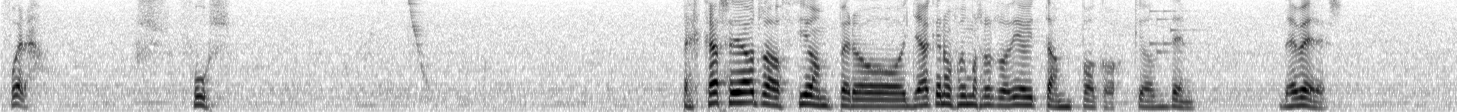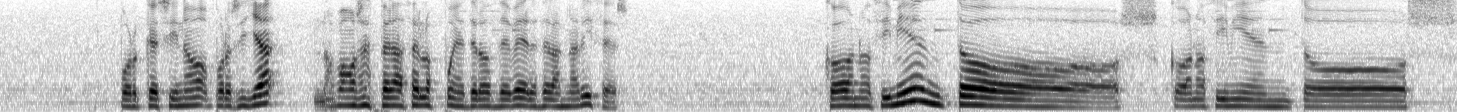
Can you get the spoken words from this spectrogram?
Fuera. Fus. Pescar sería otra opción, pero ya que no fuimos otro día, hoy tampoco. Que os den. Deberes. Porque si no, por si ya nos vamos a esperar a hacer los puñeteros deberes de las narices. Conocimientos. Conocimientos.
